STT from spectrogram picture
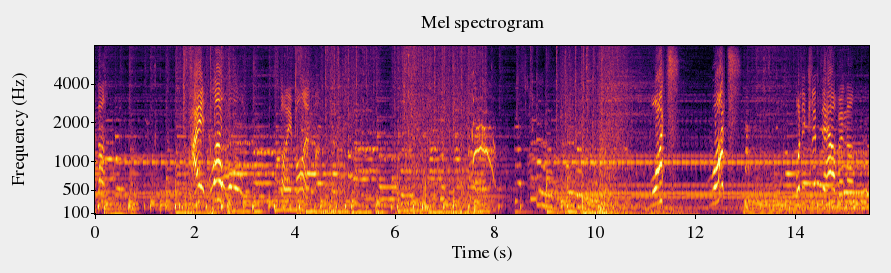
Flyvende båd. Ej, wow, wow, wow. Står der i foran mig. What? What? Prøv lige at klippe det her, venner.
